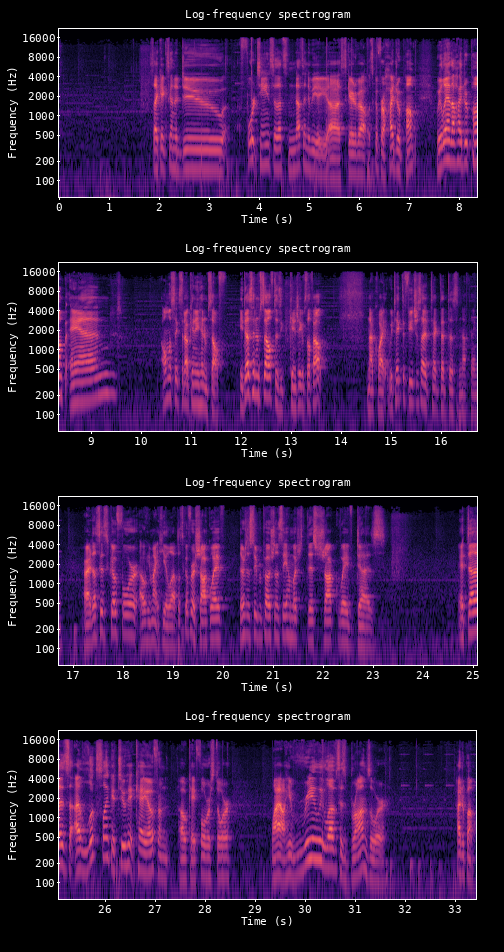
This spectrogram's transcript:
Psychic's gonna do 14, so that's nothing to be uh, scared about. Let's go for a Hydro Pump. We land the Hydro Pump, and... almost takes it out. Can he hit himself? He does hit himself. Does he? Can he take himself out? Not quite. We take the Future Sight attack. That does nothing. All right, let's just go for. Oh, he might heal up. Let's go for a shockwave. There's a super potion. Let's see how much this shockwave does. It does. It looks like a two-hit KO from. Okay, full restore. Wow, he really loves his Bronzor. Hydro Pump.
